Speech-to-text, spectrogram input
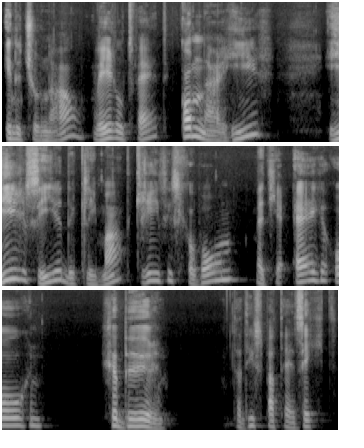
in het journaal wereldwijd, kom naar hier, hier zie je de klimaatcrisis gewoon met je eigen ogen gebeuren. Dat is wat hij zegt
